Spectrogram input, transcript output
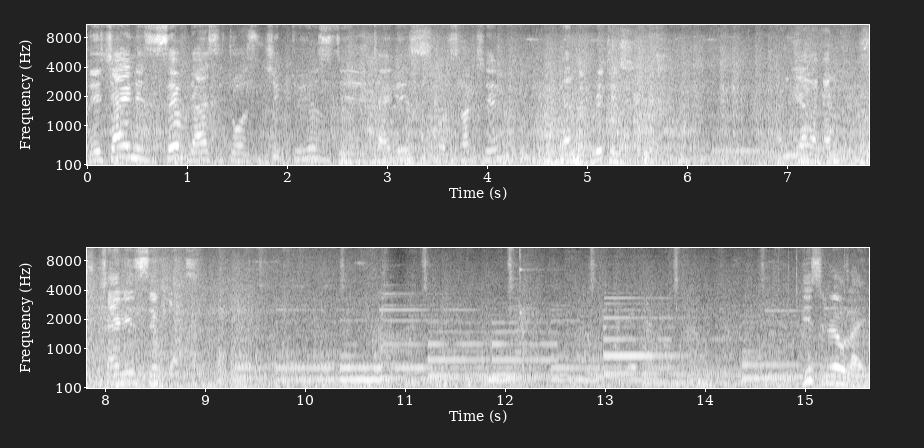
The Chinese saved us. It was cheap to use the Chinese construction and the British and the other countries. Chinese saved us. This rail line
